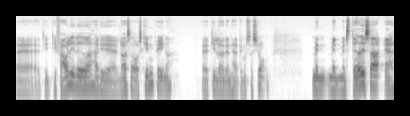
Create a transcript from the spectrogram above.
Øh, de, de faglige ledere har de øh, losset over skinbenet. Øh, de lavede den her demonstration. Men, men, men stadig så er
